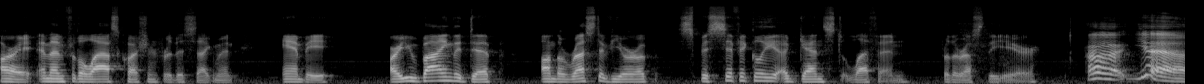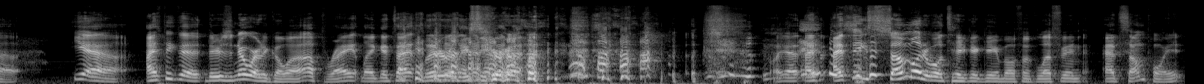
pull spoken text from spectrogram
All right, and then for the last question for this segment, Ambi, are you buying the dip on the rest of Europe, specifically against Leffen for the rest of the year? Uh, yeah, yeah. I think that there's nowhere to go up, right? Like it's at literally zero. like I, I, I think someone will take a game off of Leffen at some point.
